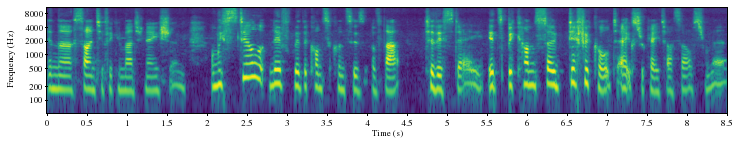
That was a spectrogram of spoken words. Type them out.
in the scientific imagination. And we still live with the consequences of that to this day. It's become so difficult to extricate ourselves from it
